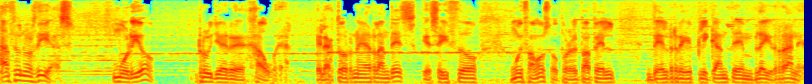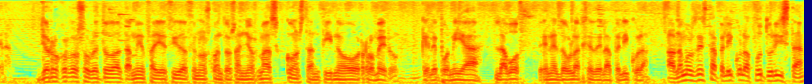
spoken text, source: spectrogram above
Hace unos días murió Roger Hauer, el actor neerlandés que se hizo muy famoso por el papel del replicante en Blade Runner. Yo recuerdo sobre todo al también fallecido hace unos cuantos años más Constantino Romero, que le ponía la voz en el doblaje de la película. Hablamos de esta película futurista,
